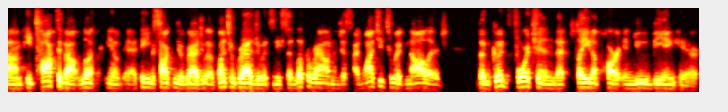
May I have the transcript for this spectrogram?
um, he talked about, look, you know, I think he was talking to a graduate, a bunch of graduates, and he said, look around and just, I want you to acknowledge the good fortune that played a part in you being here.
